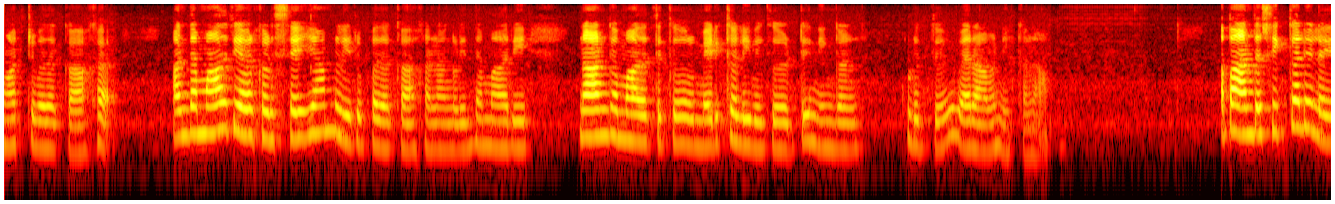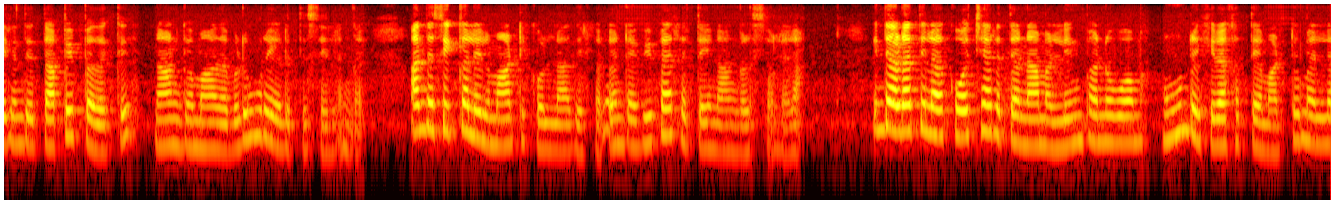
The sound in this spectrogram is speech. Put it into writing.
மாற்றுவதற்காக அந்த மாதிரி அவர்கள் செய்யாமல் இருப்பதற்காக நாங்கள் இந்த மாதிரி நான்கு மாதத்துக்கு ஒரு மெடிக்கல் லீவு கேட்டு நீங்கள் கொடுத்து வராமல் நிற்கலாம். அப்போ அந்த சிக்கலில் இருந்து தப்பிப்பதற்கு நான்கு மாத விடுமுறை எடுத்து செல்லுங்கள். அந்த சிக்கலில் மாட்டிக்கொள்ளாதீர்கள் என்ற விவரத்தை நாங்கள் சொல்லலாம். இந்த இடத்துல கோச்சாரத்தை நாம் லிங்க் பண்ணுவோம். மூன்று கிரகத்தை மட்டுமல்ல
